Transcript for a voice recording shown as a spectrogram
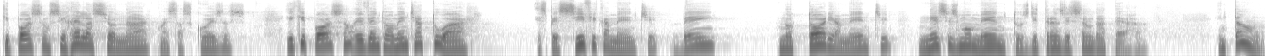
que possam se relacionar com essas coisas e que possam eventualmente atuar especificamente, bem notoriamente, nesses momentos de transição da Terra. Então,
